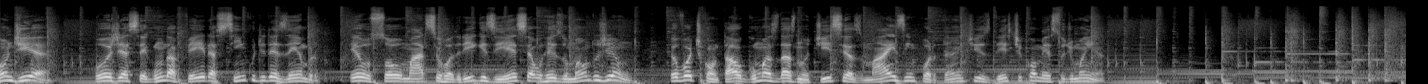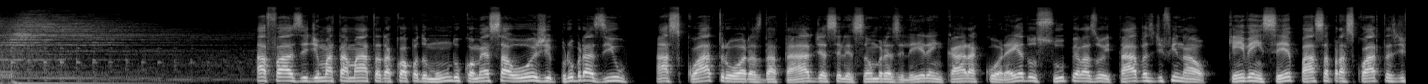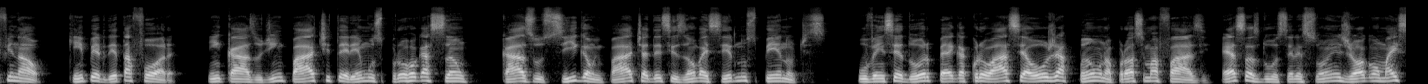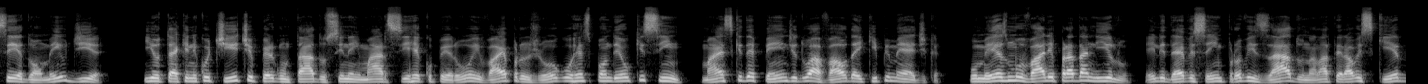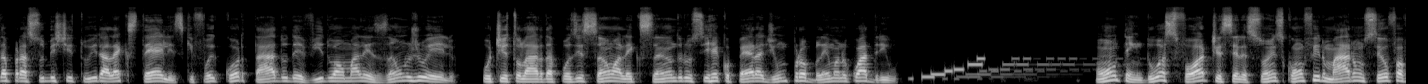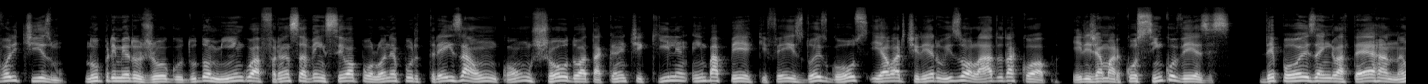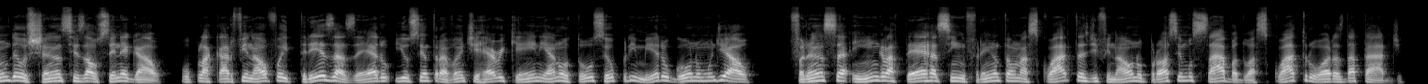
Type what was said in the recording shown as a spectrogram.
Bom dia! Hoje é segunda-feira, 5 de dezembro. Eu sou o Márcio Rodrigues e esse é o resumão do G1. Eu vou te contar algumas das notícias mais importantes deste começo de manhã. A fase de mata-mata da Copa do Mundo começa hoje para o Brasil. Às 4 horas da tarde, a seleção brasileira encara a Coreia do Sul pelas oitavas de final. Quem vencer passa para as quartas de final. Quem perder está fora. Em caso de empate, teremos prorrogação. Caso siga o empate, a decisão vai ser nos pênaltis. O vencedor pega Croácia ou Japão na próxima fase. Essas duas seleções jogam mais cedo, ao meio-dia. E o técnico Tite, perguntado se Neymar se recuperou e vai para o jogo, respondeu que sim, mas que depende do aval da equipe médica. O mesmo vale para Danilo. Ele deve ser improvisado na lateral esquerda para substituir Alex Telles, que foi cortado devido a uma lesão no joelho. O titular da posição, Alexandro, se recupera de um problema no quadril. Ontem, duas fortes seleções confirmaram seu favoritismo. No primeiro jogo do domingo, a França venceu a Polônia por 3 a 1 com um show do atacante Kylian Mbappé, que fez dois gols e é o artilheiro isolado da Copa. Ele já marcou cinco vezes. Depois, a Inglaterra não deu chances ao Senegal. O placar final foi 3 a 0 e o centroavante Harry Kane anotou seu primeiro gol no Mundial. França e Inglaterra se enfrentam nas quartas de final no próximo sábado, às 4 horas da tarde.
